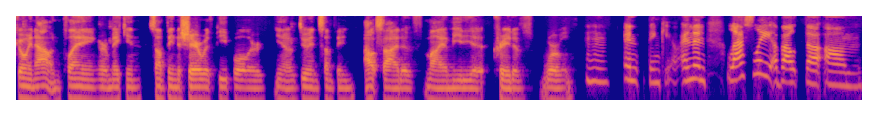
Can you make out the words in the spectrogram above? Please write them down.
going out and playing or making something to share with people or you know doing something outside of my immediate creative world mm-hmm. And thank you. And then lastly about the um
